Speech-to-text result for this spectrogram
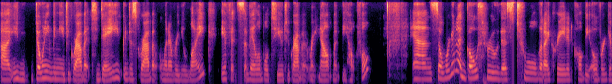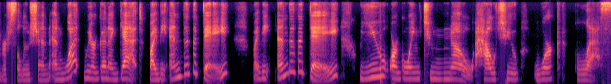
Uh, you don't even need to grab it today. You can just grab it whenever you like. If it's available to you to grab it right now, it might be helpful. And so we're going to go through this tool that I created called the Overgiver Solution. And what we are going to get by the end of the day, by the end of the day, you are going to know how to work less.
